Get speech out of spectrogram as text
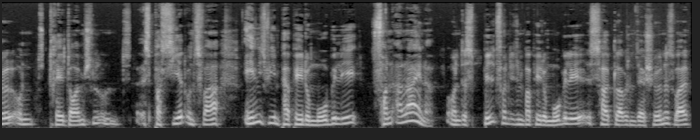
Hollywood-Schaukel und drehe Däumchen und es passiert und zwar ähnlich wie im Perpetuum mobile von alleine. Und das Bild von diesem Perpetuum mobile ist halt, glaube ich, ein sehr schönes, weil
